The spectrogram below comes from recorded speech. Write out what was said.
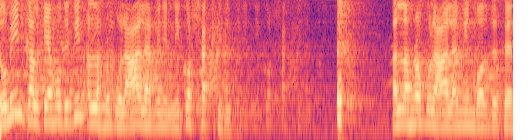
জমিন কালকে আমাদের দিন আল্লাহ রবুল আলমিনের নিকট সাক্ষী দিবে। আল্লাহ রবুল আলমিন বলতেছেন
